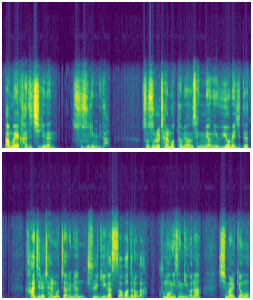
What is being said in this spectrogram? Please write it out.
나무의 가지치기는 수술입니다. 수술을 잘못하면 생명이 위험해지듯 가지를 잘못 자르면 줄기가 썩어 들어가 구멍이 생기거나 심할 경우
